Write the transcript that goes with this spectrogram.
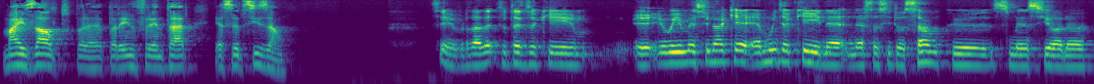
mais alto para, para enfrentar essa decisão. Sim, é verdade. Tu tens aqui. Eu ia mencionar que é, é muito aqui né, nesta situação que se menciona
